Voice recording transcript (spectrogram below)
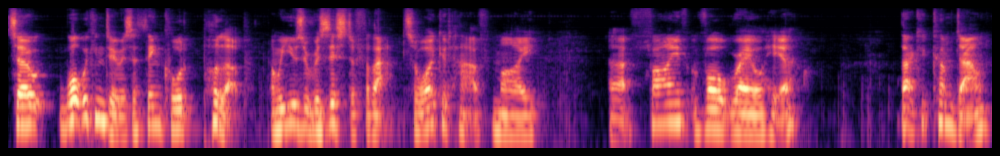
So what we can do is a thing called pull up and we use a resistor for that. So I could have my uh, 5 volt rail here. That could come down,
